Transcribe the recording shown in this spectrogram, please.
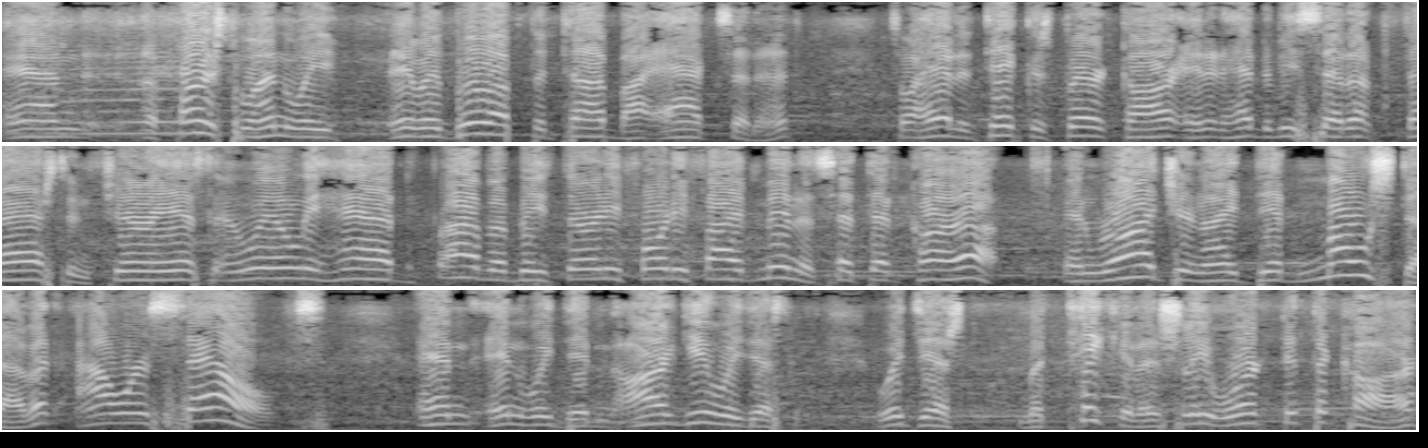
And the first one, we, we blew up the tub by accident. So I had to take the spare car and it had to be set up fast and furious and we only had probably 30, 45 minutes to set that car up. And Roger and I did most of it ourselves. And, and we didn't argue, we just, we just meticulously worked at the car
